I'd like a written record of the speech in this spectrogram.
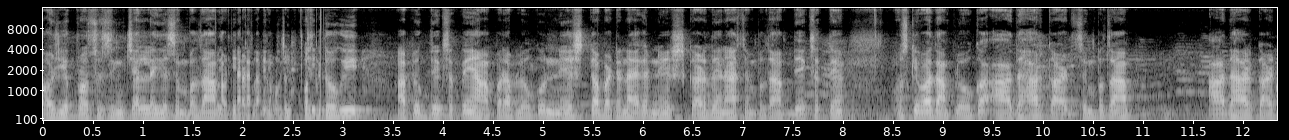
और ये प्रोसेसिंग चल रही है सिंपल सा आप होगी। आप लोग देख सकते हैं, यहाँ पर आप लोगों को नेक्स्ट का बटन आएगा नेक्स्ट कर देना है सिंपल सा आप देख सकते हैं। उसके बाद आप लोगों का आधार कार्ड सिंपल सा आप आधार कार्ड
